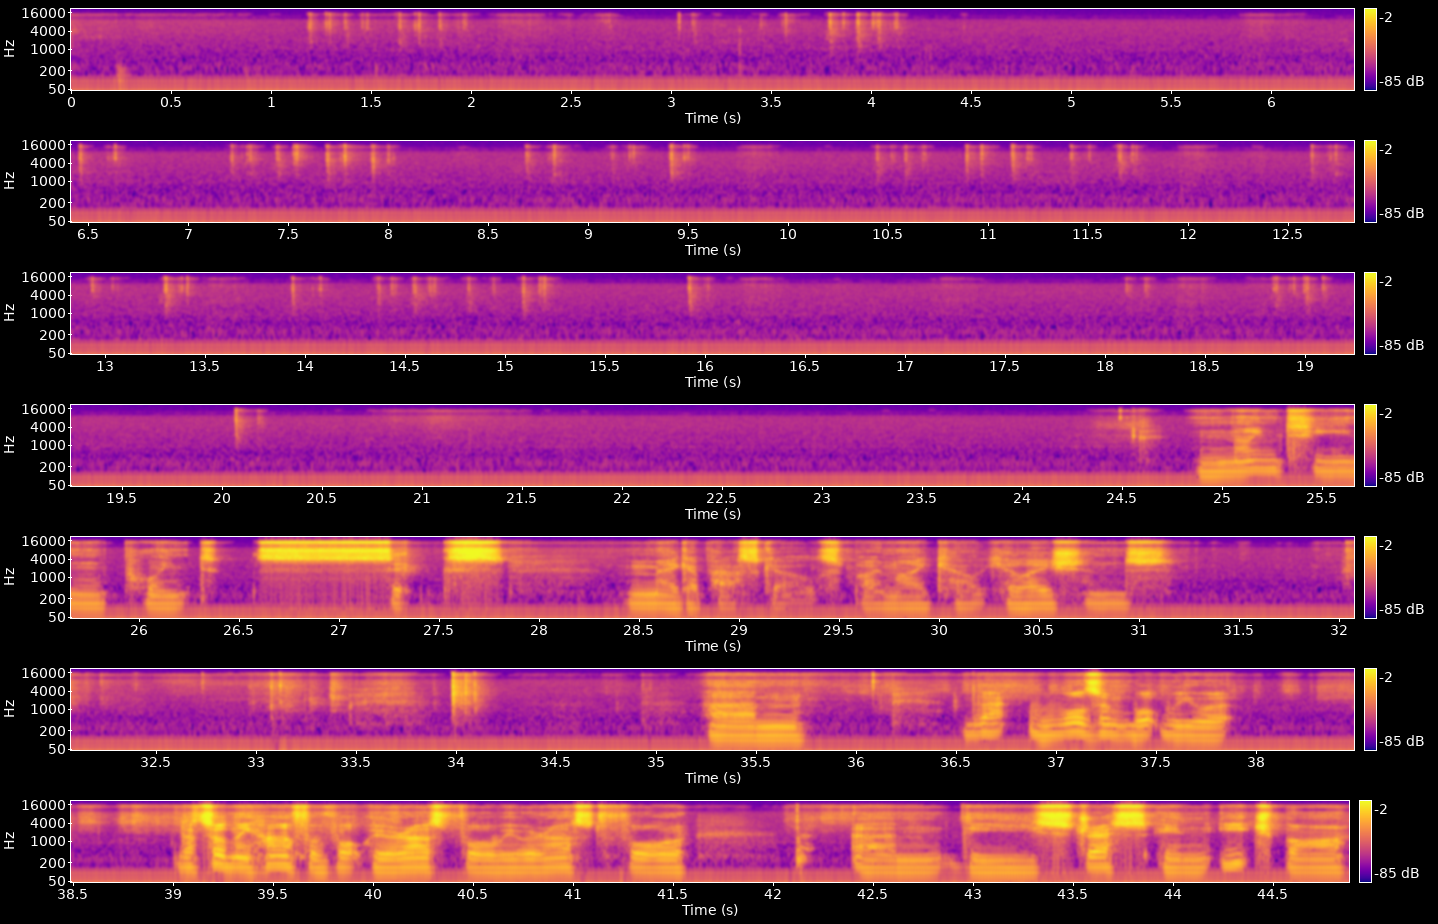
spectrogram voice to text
19.6 megapascals by my calculations. Um, that wasn't what we were that's only half of what we were asked for we were asked for um, the stress in each bar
